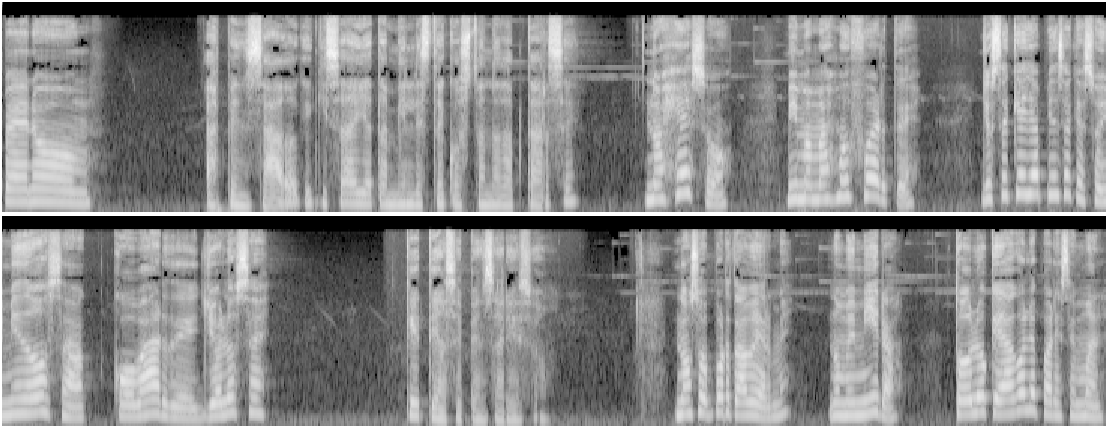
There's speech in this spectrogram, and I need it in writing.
pero... ¿Has pensado que quizá a ella también le esté costando adaptarse? No es eso. Mi mamá es muy fuerte. Yo sé que ella piensa que soy miedosa, cobarde, yo lo sé. ¿Qué te hace pensar eso? No soporta verme, no me mira. Todo lo que hago le parece mal.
